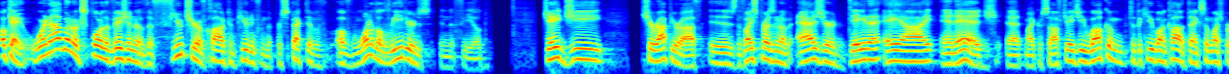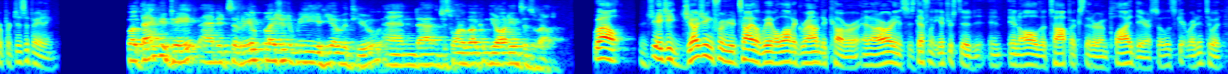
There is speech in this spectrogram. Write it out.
Okay, we're now going to explore the vision of the future of cloud computing from the perspective of one of the leaders in the field. JG Chirapurath is the Vice President of Azure Data, AI, and Edge at Microsoft. JG, welcome to theCUBE on Cloud. Thanks so much for participating. Well, thank you, Dave, and it's a real pleasure to be here with you, and uh, just want to welcome the audience as well. Well, JG, judging from your title, we have a lot of ground to cover and our audience is definitely interested in, in all the topics that are implied there. So let's get right into it.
